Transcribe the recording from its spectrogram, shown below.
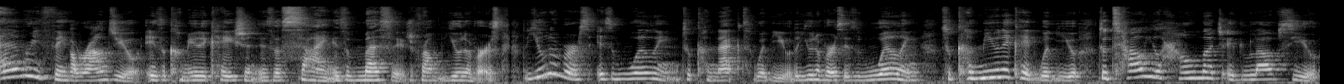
everything around you is a communication, is a sign, is a message from the universe. The universe is willing to connect with you. The universe is willing to communicate with you, to tell you how much it loves you,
